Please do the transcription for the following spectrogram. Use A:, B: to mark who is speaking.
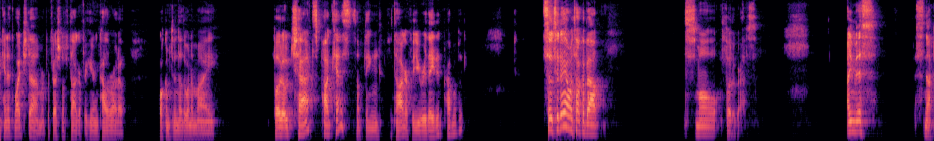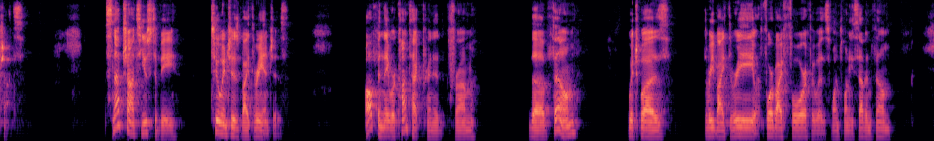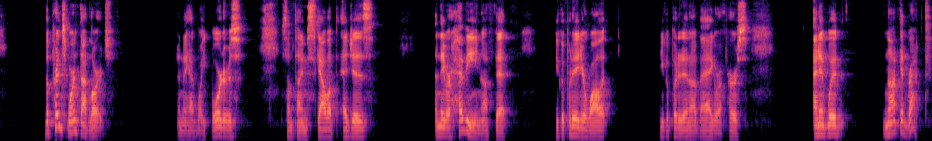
A: Kenneth Weidstad. I'm a professional photographer here in Colorado. Welcome to another one of my photo chats podcast, something photography related, probably. So today I want to talk about small photographs. I miss snapshots. Snapshots used to be two inches by three inches. Often they were contact printed from the film, which was three by three or four by four if it was 127 film. The prints weren't that large, and they had white borders, sometimes scalloped edges, and they were heavy enough that you could put it in your wallet, you could put it in a bag or a purse, and it would not get wrecked.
